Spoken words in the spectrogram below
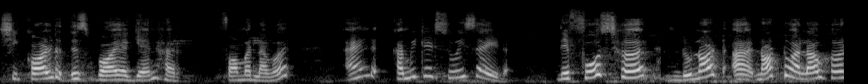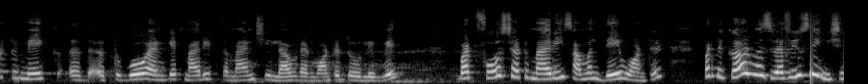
she called this boy again her former lover and committed suicide. They forced her do not uh, not to allow her to make uh, the, to go and get married to the man she loved and wanted to live with but forced her to marry someone they wanted. But the girl was refusing. She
